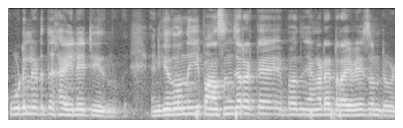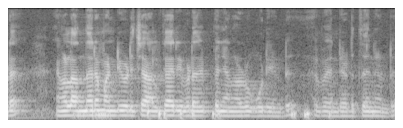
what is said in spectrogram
കൂടുതലെടുത്ത് ഹൈലൈറ്റ് ചെയ്യുന്നത്. എനിക്ക് തോന്നുന്നു ഈ പാസഞ്ചറൊക്കെ ഇപ്പോൾ ഞങ്ങളുടെ ഡ്രൈവേഴ്സ് ഉണ്ട് ഇവിടെ. ഞങ്ങൾ അന്നേരം വണ്ടി ഓടിച്ച ആൾക്കാർ ഇവിടെ ഇപ്പോൾ ഞങ്ങളുടെ കൂടെ ഉണ്ട്. ഇപ്പോൾ എന്റെ അടുത്ത് തന്നെ ഉണ്ട്.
